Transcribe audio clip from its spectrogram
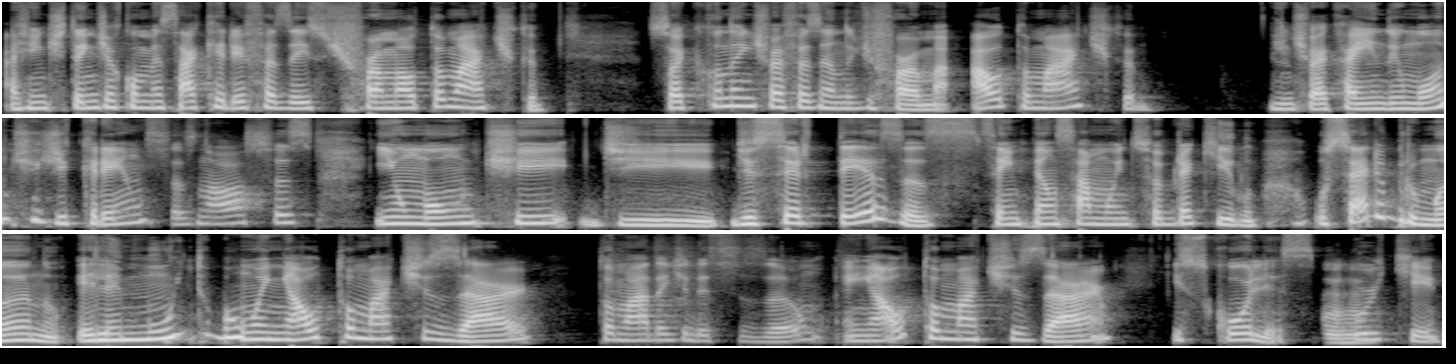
a gente tende a começar a querer fazer isso de forma automática. Só que quando a gente vai fazendo de forma automática, a gente vai caindo em um monte de crenças nossas e um monte de, de certezas sem pensar muito sobre aquilo. O cérebro humano, ele é muito bom em automatizar tomada de decisão, em automatizar escolhas. Uhum. Por quê?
